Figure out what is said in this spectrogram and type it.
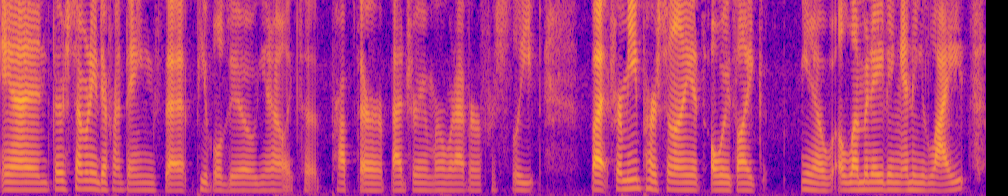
And there's so many different things that people do, you know, like to prep their bedroom or whatever for sleep. But for me personally, it's always like, you know, eliminating any light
